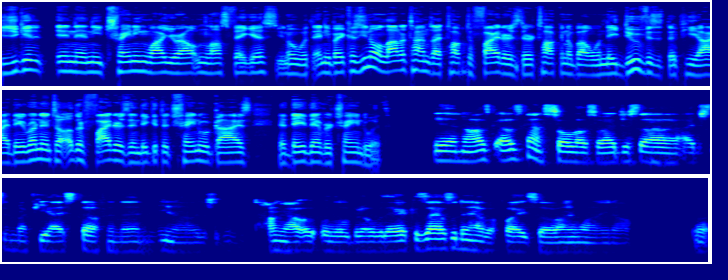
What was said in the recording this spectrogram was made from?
Did you get in any training while you're out in Las Vegas? You know, with anybody? Because you know, a lot of times I talk to fighters, they're talking about when they do visit the PI, they run into other fighters and they get to train with guys that they've never trained with. Yeah, no, I was I was kind of solo, so I just uh, I just did my PI stuff and then you know just hung out a little bit over there because I also didn't have a fight, so I didn't want to you know, uh,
